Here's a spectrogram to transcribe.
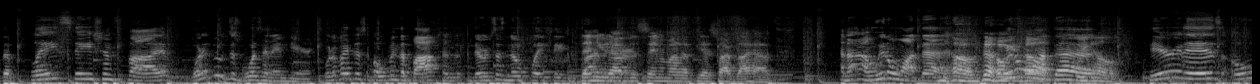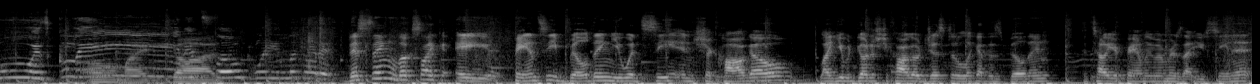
The PlayStation 5. What if it just wasn't in here? What if I just opened the box and there was just no PlayStation 5? Then you'd have there? the same amount of PS5s I have. And, I, and we don't want that. No, no, we, we don't, don't. want that. We don't. Here it is. Oh, it's clean. Oh my God. It's so clean. Look at it. This thing looks like a fancy building you would see in Chicago. Like you would go to Chicago just to look at this building to tell your family members that you've seen it.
